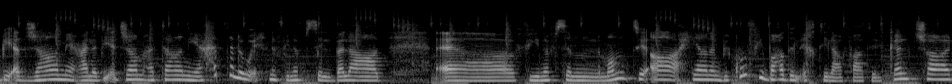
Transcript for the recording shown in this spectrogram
بيئة جامعة لبيئة جامعة تانية حتى لو إحنا في نفس البلد آه، في نفس المنطقة أحيانا بيكون في بعض الاختلافات. الكلتشر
